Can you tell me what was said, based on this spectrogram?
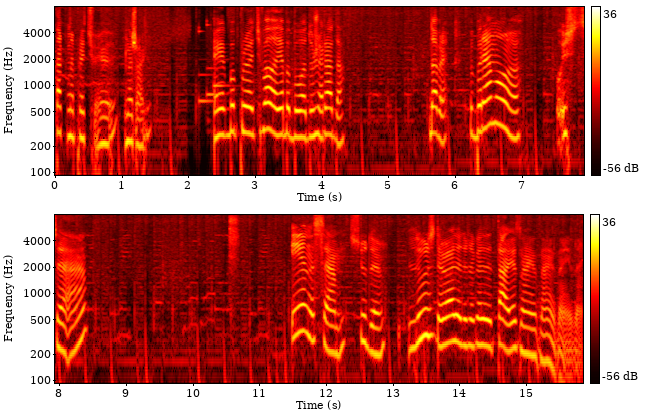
Так не працює, на жаль. А якби працювала, я би була дуже рада. Добре, виберемо ось це. І несемо сюди. Lose the right. Так, я знаю, знаю, знаю, знаю.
